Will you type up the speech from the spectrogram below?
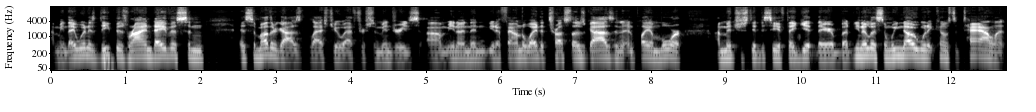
I mean, they went as deep as Ryan Davis and and some other guys last year after some injuries. Um, you know, and then you know found a way to trust those guys and, and play them more. I'm interested to see if they get there. But you know, listen, we know when it comes to talent,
